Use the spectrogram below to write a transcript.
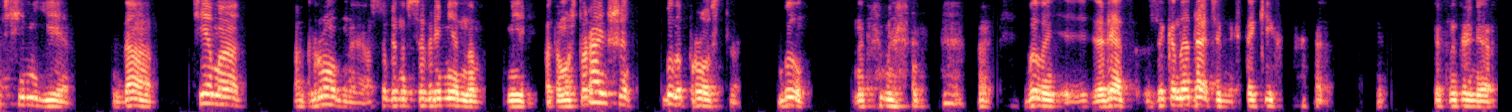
в семье, да, тема огромная, особенно в современном мире, потому что раньше было просто. Был, например, был ряд законодательных таких, как, например,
